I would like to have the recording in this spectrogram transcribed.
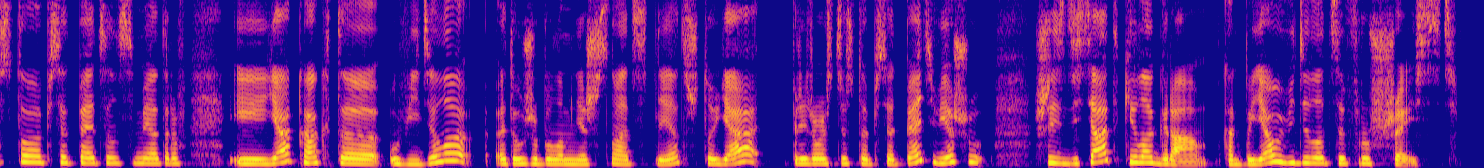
155 э, сантиметров, и я как-то увидела, это уже было мне 16 лет, что я при росте 155 вешу 60 килограмм. Как бы я увидела цифру 6.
